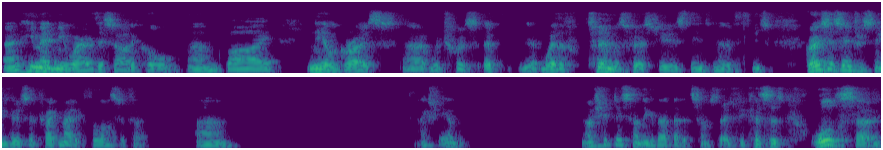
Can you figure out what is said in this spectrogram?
And he made me aware of this article um, by Neil Gross, uh, which was uh, where the term was first used, the Internet of Things. Gross is interesting, who's a pragmatic philosopher. Um, actually, I'm, I should do something about that at some stage because there's also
